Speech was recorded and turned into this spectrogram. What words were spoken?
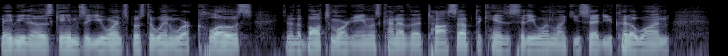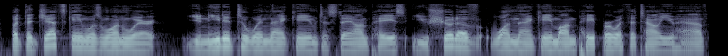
maybe those games that you weren't supposed to win were close. You know, the Baltimore game was kind of a toss up. The Kansas City one, like you said, you could have won. But the Jets game was one where you needed to win that game to stay on pace. You should have won that game on paper with the talent you have.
